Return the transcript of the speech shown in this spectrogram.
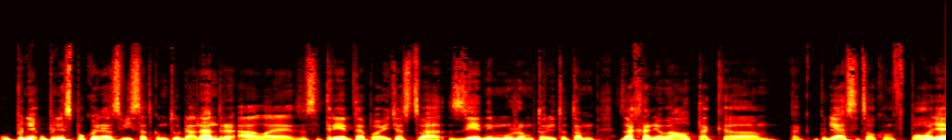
úplne, úplne spokojná s výsledkom Tour Down Under, ale zase tri etapové víťazstva s jedným mužom, ktorý to tam zachraňoval, tak, uh, tak bude asi celkom v pohode.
